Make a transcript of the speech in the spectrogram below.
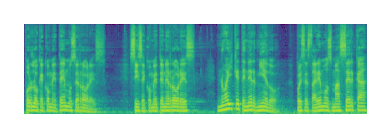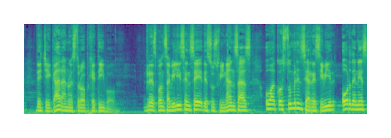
por lo que cometemos errores. Si se cometen errores, no hay que tener miedo, pues estaremos más cerca de llegar a nuestro objetivo. Responsabilícense de sus finanzas o acostúmbrense a recibir órdenes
